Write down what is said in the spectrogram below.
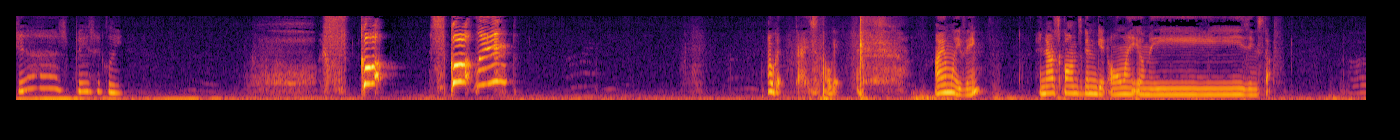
just basically leaving. And now Scott's gonna get all my amazing stuff. Where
